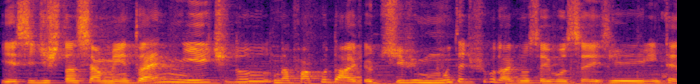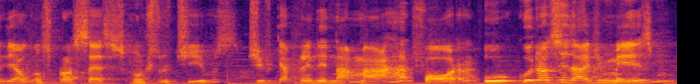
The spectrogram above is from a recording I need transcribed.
E esse distanciamento é nítido na faculdade. Eu tive muita dificuldade, não sei vocês, de entender alguns processos construtivos. Tive que aprender na marra, fora, o curiosidade mesmo,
